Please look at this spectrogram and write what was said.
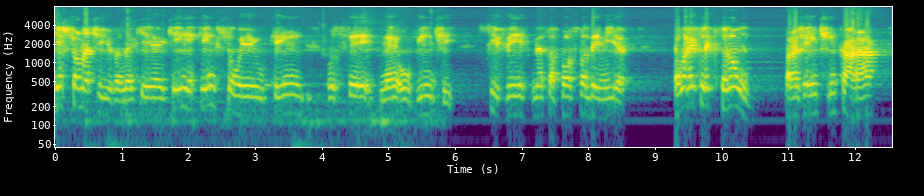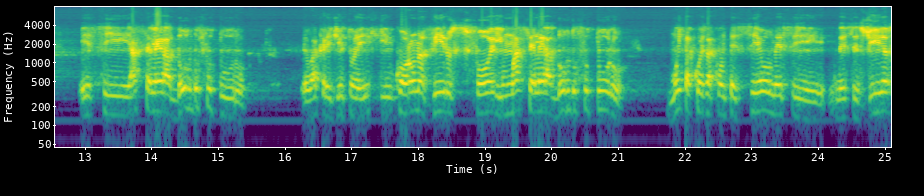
questionativa, né? Que é quem, quem sou eu, quem você, né, ouvinte, se vê nessa pós-pandemia. É uma reflexão para a gente encarar esse acelerador do futuro. Eu acredito aí que o coronavírus foi um acelerador do futuro. Muita coisa aconteceu nesse, nesses dias,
